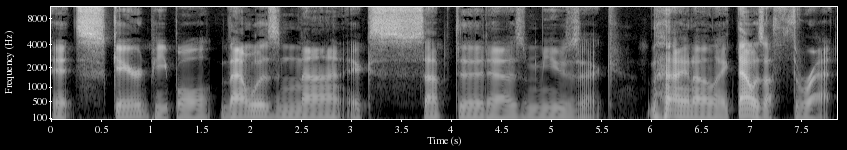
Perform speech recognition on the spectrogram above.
it scared people. That was not accepted as music. you know, like that was a threat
